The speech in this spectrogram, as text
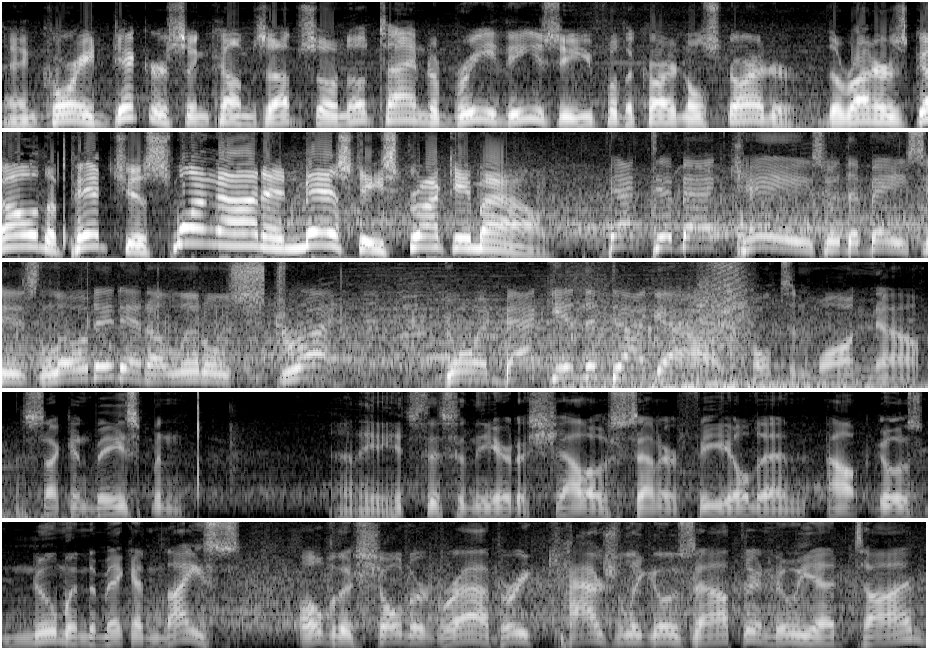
And Corey Dickerson comes up, so no time to breathe easy for the Cardinal starter. The runners go. The pitch is swung on and missed. He struck him out. Back to back K's with the bases loaded and a little strut going back in the dugout. Kolten Wong now, the second baseman, and he hits this in the air to shallow center field and out goes Newman to make a nice over the shoulder grab. Very casually goes out there, knew he had time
